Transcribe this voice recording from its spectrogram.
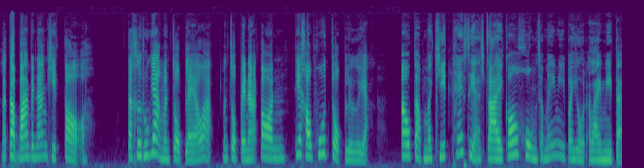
แล้วกลับบ้านไปนั่งคิดต่อ แต่คือทุกอย่างมันจบแล้วอะ่ะ มันจบไปนะตอนที่เขาพูดจบเลยอะ่ะ เอากลับมาคิดให้เสียใจก็คงจะไม่มีประโยชน์อะไรมีแต่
